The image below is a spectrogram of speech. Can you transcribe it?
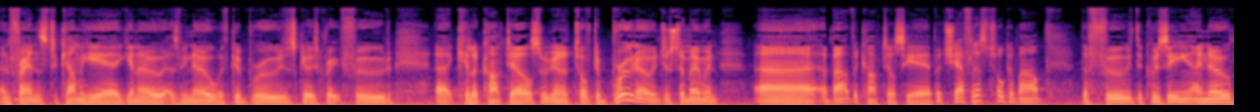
And friends, to come here, you know, as we know, with good brews goes great food, uh, killer cocktails. So we're going to talk to Bruno in just a moment uh, about the cocktails here. But, Chef, let's talk about the food, the cuisine. I know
